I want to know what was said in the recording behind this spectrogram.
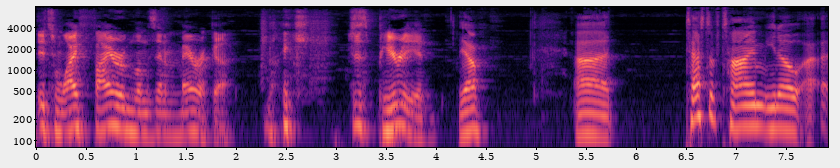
it's why Fire Emblem's in America. Like, just period. Yeah. Uh, test of time, you know, I,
